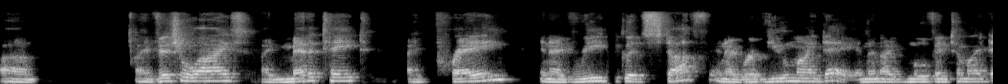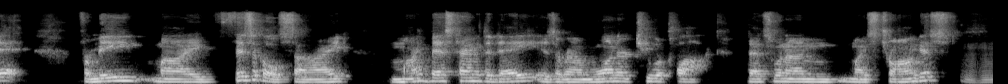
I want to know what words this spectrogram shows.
um, i visualize i meditate i pray and i read good stuff and i review my day and then i move into my day for me, my physical side, my best time of the day is around one or two o'clock. That's when I'm my strongest. Mm-hmm.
